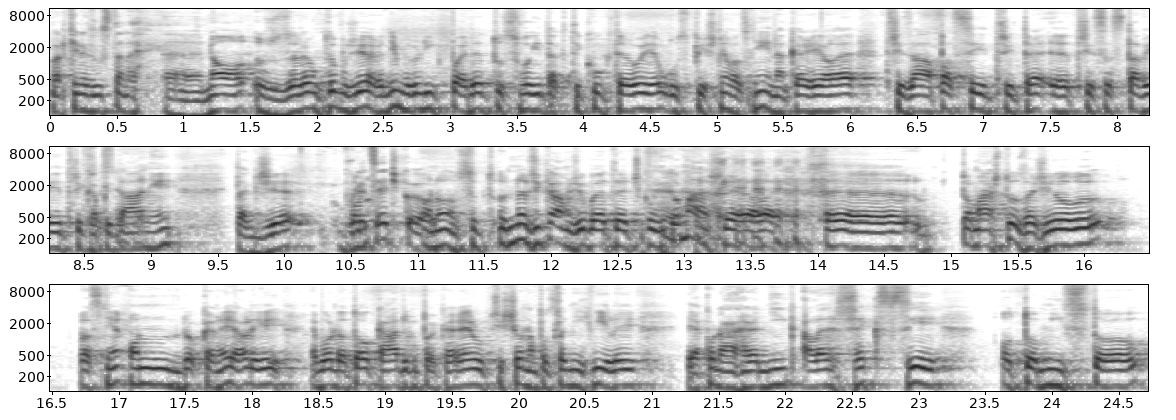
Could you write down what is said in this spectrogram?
Martine zůstane. Eh, No, vzhledem k tomu, že Radim Rulík pojede tu svoji taktiku, kterou je úspěšně vlastně i na kariéle, tři zápasy, tři, tre, eh, tři sestavy, tři kapitáni, takže... Bude Cčko, jo? Ono, se to, neříkám, že bude Cčko u Tomáše, ale eh, Tomáš to zažil Vlastně on do kariéry, nebo do toho kádru pro kariéru přišel na poslední chvíli jako náhradník, ale řekl si o to místo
